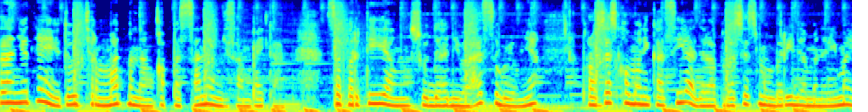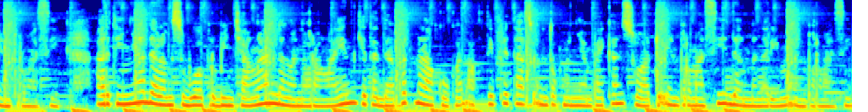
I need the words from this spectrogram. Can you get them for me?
Selanjutnya yaitu cermat menangkap pesan yang disampaikan. Seperti yang sudah dibahas sebelumnya, proses komunikasi adalah proses memberi dan menerima informasi. Artinya dalam sebuah perbincangan dengan orang lain kita dapat melakukan aktivitas untuk menyampaikan suatu informasi dan menerima informasi.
